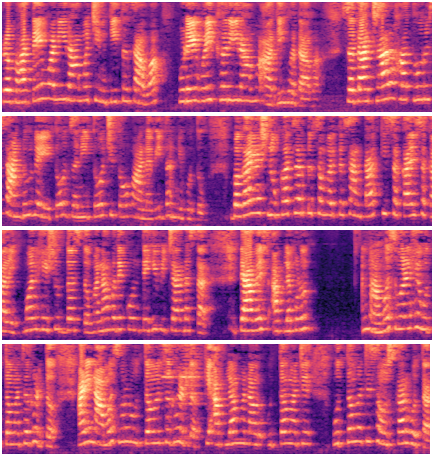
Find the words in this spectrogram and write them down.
प्रभाते वणी राम चिंतित जावा पुढे वैखरी राम आधी वदावा सदाचार हा थोर सांडून येतो जनितो चितो मानवी धन्य होतो. बघा या श्लोकाचा अर्थ समर्थ सांगतात की सकाळी सकाळी मन हे शुद्ध असतं मनामध्ये कोणतेही विचार नसतात. त्यावेळेस आपल्याकडून नामस्मरण हे उत्तमाचं घडतं. आणि नामस्मरण उत्तमाचं घडलं की आपल्या मनावर उत्तमाचे उत्तमाचे संस्कार होतात.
